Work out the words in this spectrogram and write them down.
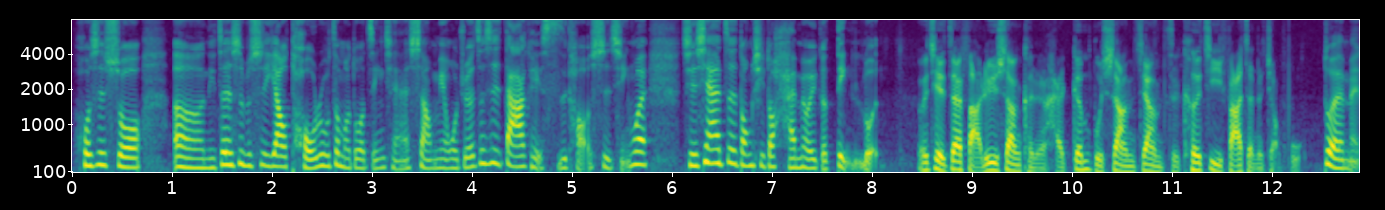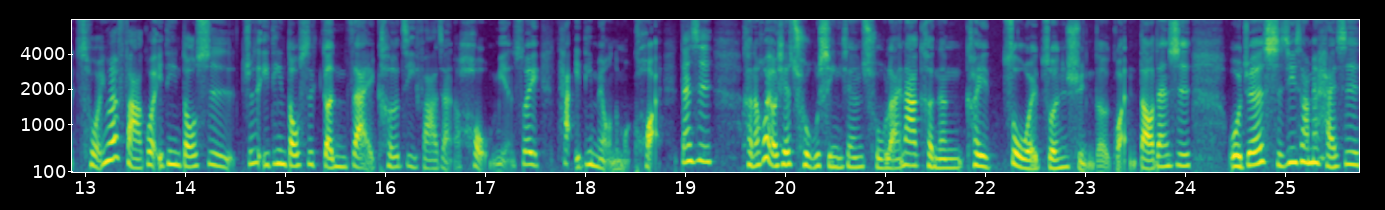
或是说呃，你真的是不是要投入这么多金钱在上面？我觉得这是大家可以思考的事情，因为其实现在这东西都还没有一个定论，而且在法律上可能还跟不上这样子科技发展的脚步。对，没错，因为法规一定都是，就是一定都是跟在科技发展的后面，所以它一定没有那么快。但是可能会有些雏形先出来，那可能可以作为遵循的管道。但是我觉得实际上面还是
